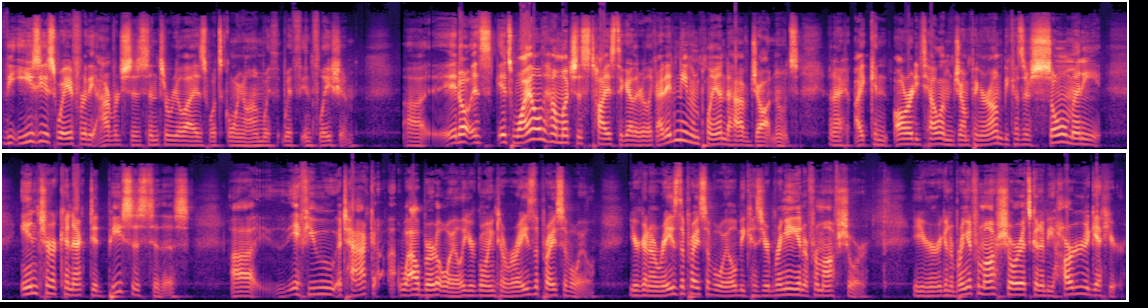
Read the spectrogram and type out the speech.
the easiest way for the average citizen to realize what's going on with, with inflation. Uh, it it's it's wild how much this ties together. Like I didn't even plan to have jot notes, and I I can already tell I'm jumping around because there's so many interconnected pieces to this. Uh, if you attack Alberta oil, you're going to raise the price of oil. You're going to raise the price of oil because you're bringing it from offshore. You're going to bring it from offshore. It's going to be harder to get here.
